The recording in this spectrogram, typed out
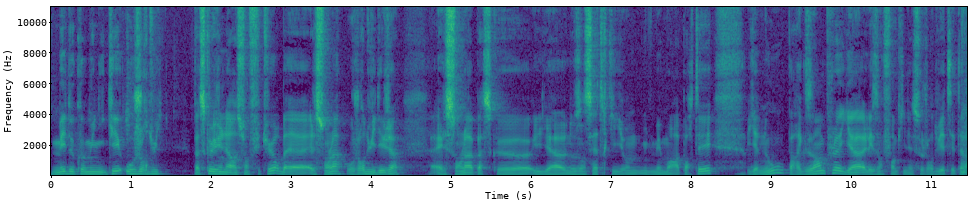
mais de communiquer aujourd'hui. Parce que les générations futures, ben, elles sont là, aujourd'hui déjà. Elles sont là parce qu'il euh, il y a nos ancêtres qui ont une mémoire à porter, il y a nous, par exemple, il y a les enfants qui naissent aujourd'hui, etc.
